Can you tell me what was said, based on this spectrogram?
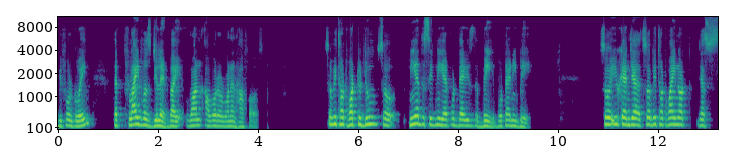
before going that flight was delayed by one hour or one and a half hours. So we thought what to do. So near the Sydney airport, there is the bay, Botany Bay. So you can just, so we thought, why not just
